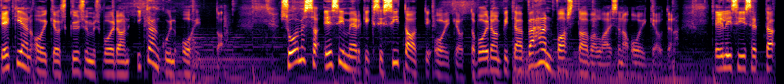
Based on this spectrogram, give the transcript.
tekijänoikeuskysymys voidaan ikään kuin ohittaa – Suomessa esimerkiksi sitaattioikeutta voidaan pitää vähän vastaavanlaisena oikeutena. Eli siis, että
